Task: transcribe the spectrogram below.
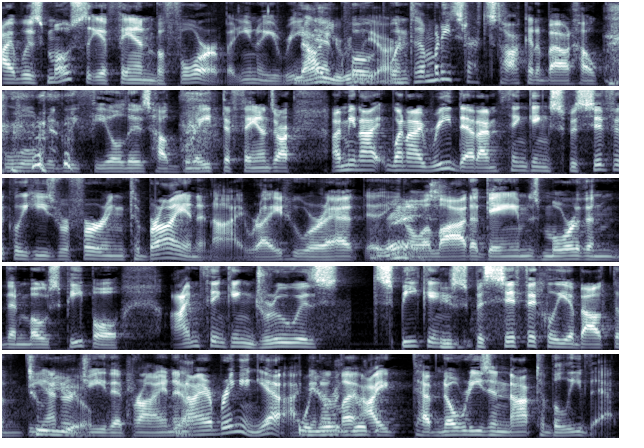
I was mostly a fan before, but you know, you read that you quote really when somebody starts talking about how cool Wrigley Field is, how great the fans are. I mean, I when I read that, I'm thinking specifically he's referring to Bryan and I, right, who are at right. you know a lot of games more than than most people. I'm thinking Drew is speaking he's, specifically about the, the energy you. that Bryan and yeah. I are bringing. Yeah, I well, mean, you're, you're I have no reason not to believe that.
